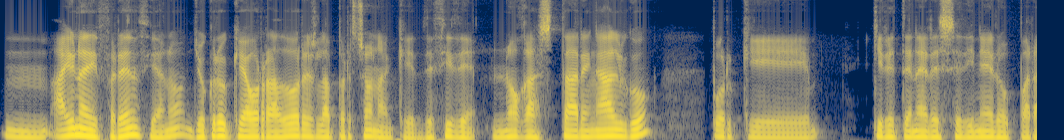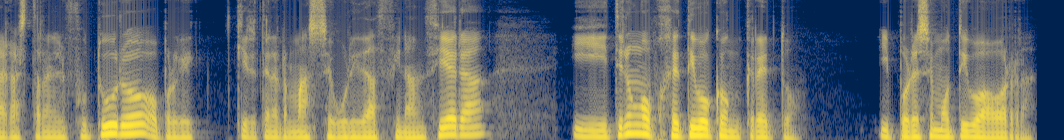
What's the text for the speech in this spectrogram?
Mm, hay una diferencia, ¿no? Yo creo que ahorrador es la persona que decide no gastar en algo porque quiere tener ese dinero para gastar en el futuro o porque quiere tener más seguridad financiera y tiene un objetivo concreto y por ese motivo ahorra.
